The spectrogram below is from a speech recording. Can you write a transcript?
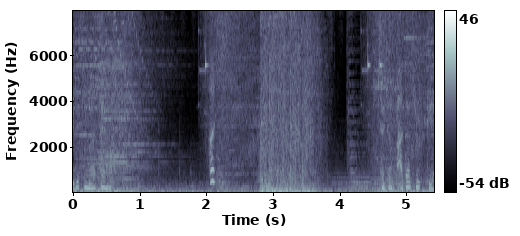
내리지 마세요. 제가 받아줄게요.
